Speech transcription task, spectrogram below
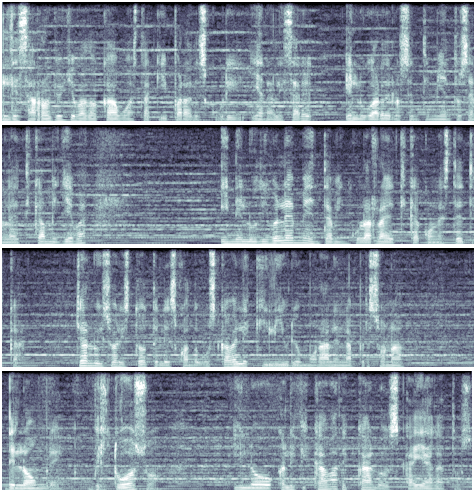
El desarrollo llevado a cabo hasta aquí para descubrir y analizar el lugar de los sentimientos en la ética me lleva ineludiblemente a vincular la ética con la estética. Ya lo hizo Aristóteles cuando buscaba el equilibrio moral en la persona del hombre virtuoso y lo calificaba de calos caiágatos,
